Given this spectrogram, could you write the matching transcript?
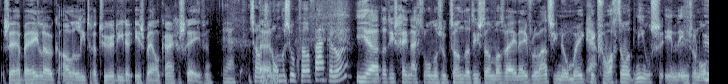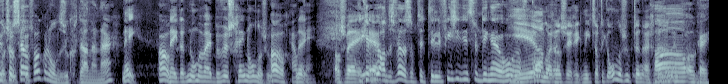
Ze hebben heel leuk alle literatuur die er is bij elkaar geschreven. Ja, zo is een En- onderzoek wel vaker, hoor. Ja, dat is geen echt onderzoek dan. Dat is dan wat wij een evaluatie noemen. Ik, Ja. ik verwacht dan wat nieuws in, in zo'n U heeft onderzoek. toch zelf ook een onderzoek gedaan daarnaar? Nee. Oh. Nee, dat noemen wij bewust geen onderzoek. Oh, nee. Als wij Ik heb u er- anders wel eens op de televisie dit soort dingen horen Ja, verkondigen. maar dan zeg ik niet dat ik onderzoek daarnaar gedaan heb. Oh, oké.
